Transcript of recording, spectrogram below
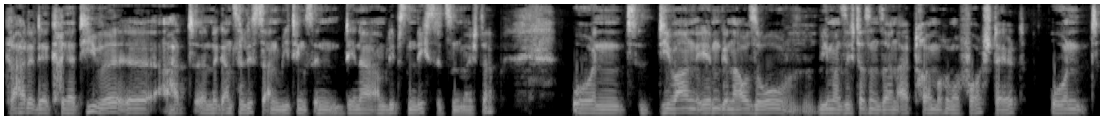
gerade der Kreative äh, hat eine ganze Liste an Meetings, in denen er am liebsten nicht sitzen möchte. Und die waren eben genau so, wie man sich das in seinen Albträumen auch immer vorstellt. Und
